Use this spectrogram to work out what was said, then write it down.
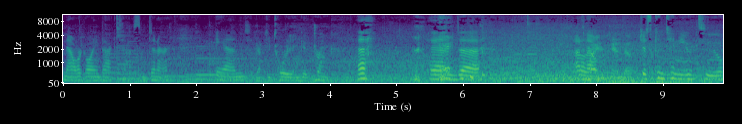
now we're going back to have some dinner. And yakitori and get drunk. and uh, I don't know, just continue to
